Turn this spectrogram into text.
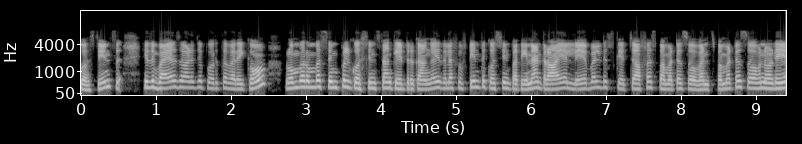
questions இது பயோசாலஜி பொறுத்த வரைக்கும் ரொம்ப ரொம்ப சிம்பிள் கொஸ்டின்ஸ் தான் கேட்டிருக்காங்க. இதில் ஃபிஃப்டீன்த் கொஸ்டின் பார்த்தீங்கன்னா draw a labelled sketch of spermatozoon ஸ்பெமட்டோசோவனுடைய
